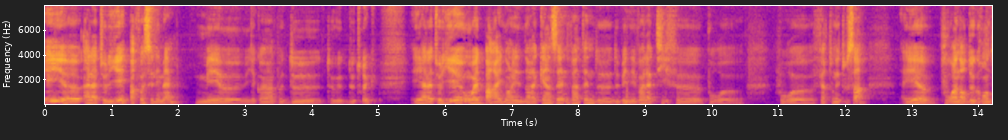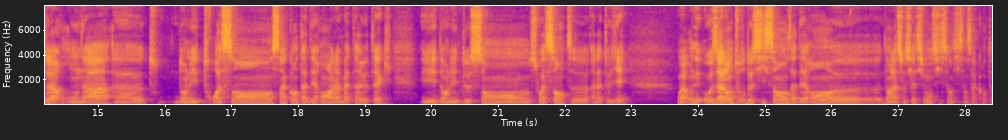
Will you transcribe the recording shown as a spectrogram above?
Et à l'atelier, parfois c'est les mêmes, mais il y a quand même un peu de, de, de trucs. Et à l'atelier, on va être pareil, dans, les, dans la quinzaine, vingtaine de, bénévoles actifs pour, euh, faire tourner tout ça. Et euh, pour un ordre de grandeur, on a euh, dans les 350 adhérents à la matériothèque et dans les 260 euh, à l'atelier. Voilà, on est aux alentours de 600 adhérents dans l'association, 600-650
